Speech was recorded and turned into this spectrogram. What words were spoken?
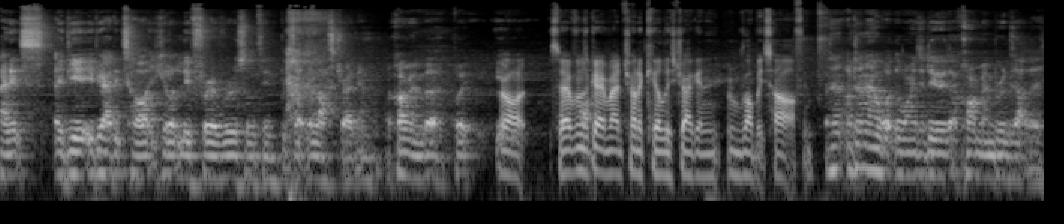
and it's if you if you had its heart, you could like live forever or something. It's like the last dragon. I can't remember, but it- right. So everyone's Oh. going around trying to kill this dragon and rob its heart off him. I don't, I don't know what they wanted to do. with it. I can't remember exactly.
